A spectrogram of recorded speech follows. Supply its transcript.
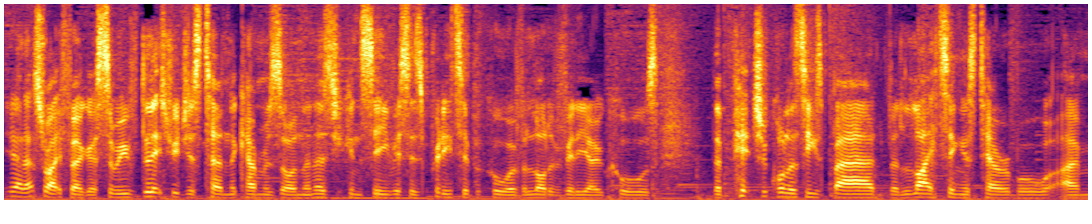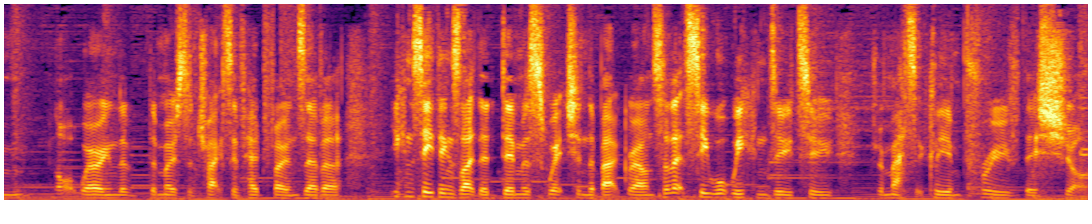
Yeah, that's right, Fergus. So we've literally just turned the cameras on, and as you can see, this is pretty typical of a lot of video calls. The picture quality is bad, the lighting is terrible. I'm not wearing the, the most attractive headphones ever. You can see things like the dimmer switch in the background. So let's see what we can do to dramatically improve this shot.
